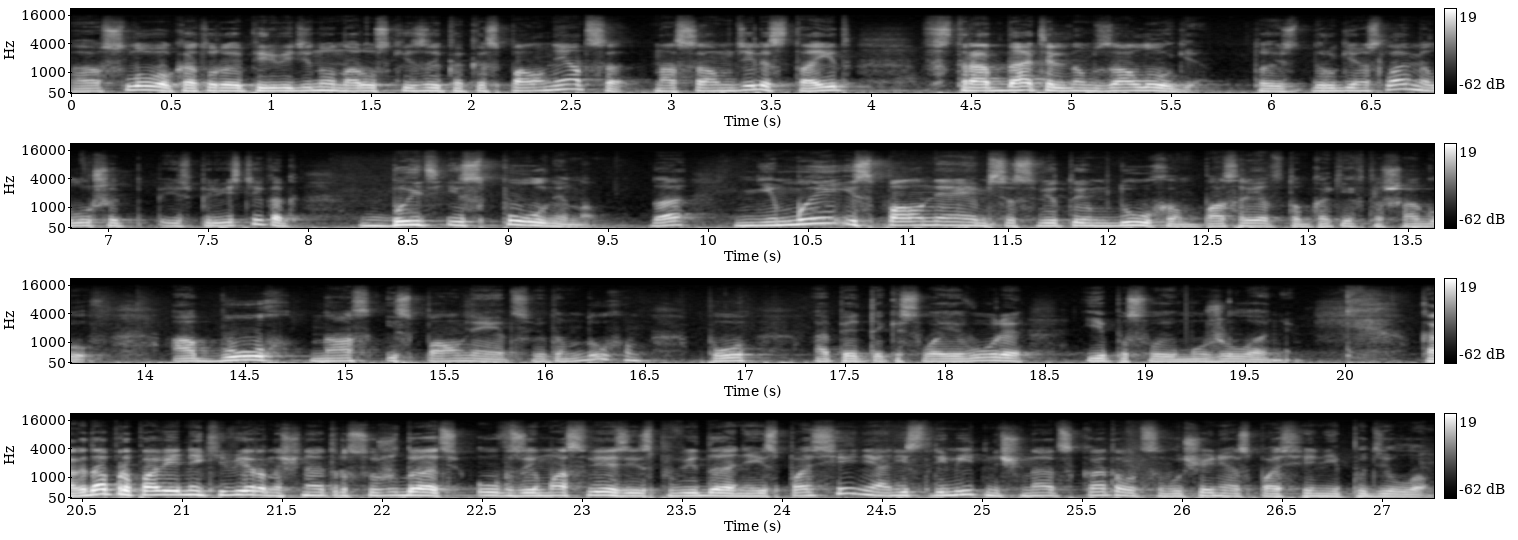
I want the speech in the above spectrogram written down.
э, слово, которое переведено на русский язык как «исполняться», на самом деле стоит в страдательном залоге. То есть, другими словами, лучше перевести как «быть исполненным». Да? Не мы исполняемся Святым Духом посредством каких-то шагов, а Бог нас исполняет Святым Духом по, опять-таки, своей воле и по своему желанию. Когда проповедники веры начинают рассуждать о взаимосвязи исповедания и спасения, они стремительно начинают скатываться в учение о спасении по делам.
